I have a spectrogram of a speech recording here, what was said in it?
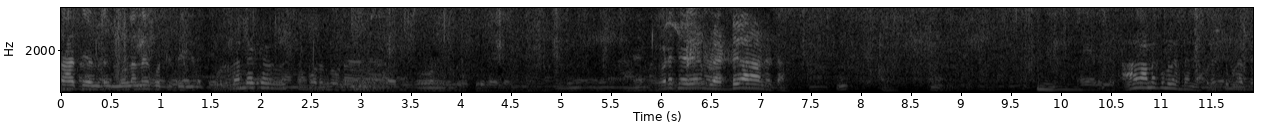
സാധ്യതയുണ്ട്. മുള്ളനെ കുത്തി തിന്നും. ഇവിടെ ചെറിയ ബ്ലഡ് കാണാൻ കേട്ടോ. ആ കണക്ക് ബ്ലഡ് തന്നെ അവിടെ ബ്ലഡ്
